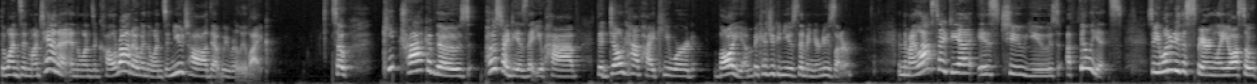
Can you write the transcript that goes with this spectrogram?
the ones in Montana and the ones in Colorado and the ones in Utah that we really like. So keep track of those post ideas that you have that don't have high keyword volume because you can use them in your newsletter. And then my last idea is to use affiliates. So you want to do this sparingly. You also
